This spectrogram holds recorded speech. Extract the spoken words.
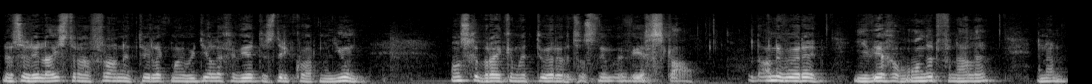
Nou sal die luisteraar vra natuurlik maar hoe julle geweet dis 3 kwart miljoen? Ons gebruik 'n metode wat ons noem 'n weegskaal. Met ander woorde, jy weeg 100 van hulle en dan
